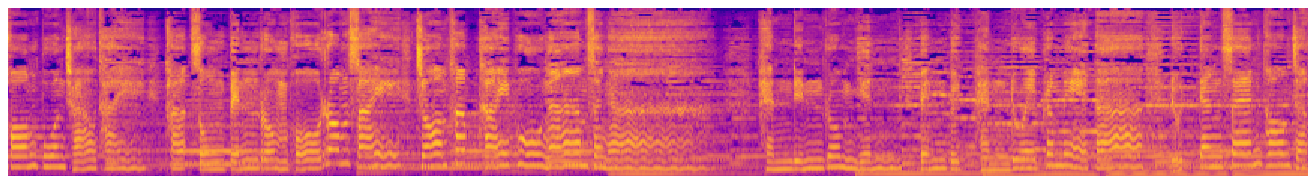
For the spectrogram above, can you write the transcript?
ของปวงชาวไทย พระทรงเป็นร่มโพร่มใส จอมทัพไทยผู้งามสง่า แผ่นดินร่มเย็น เป็นปึกแผ่นด้วยพระเมตตา ดุดดังแสงทองจาก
